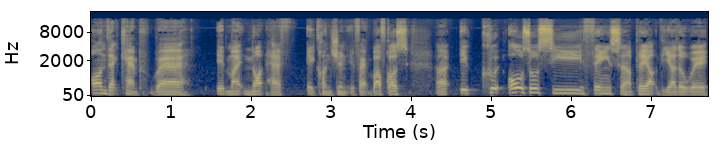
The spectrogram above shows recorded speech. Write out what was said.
on that camp where it might not have a contingent effect. But of course, uh, it could also see things uh, play out the other way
